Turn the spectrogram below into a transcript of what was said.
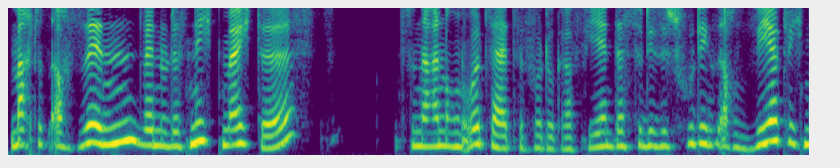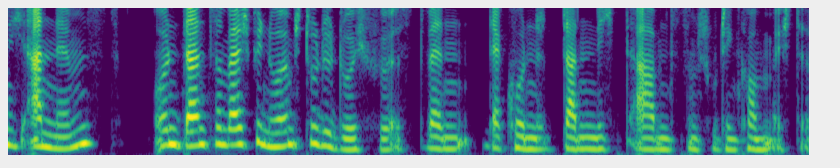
macht es auch Sinn, wenn du das nicht möchtest, zu einer anderen Uhrzeit zu fotografieren, dass du diese Shootings auch wirklich nicht annimmst und dann zum Beispiel nur im Studio durchführst, wenn der Kunde dann nicht abends zum Shooting kommen möchte.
